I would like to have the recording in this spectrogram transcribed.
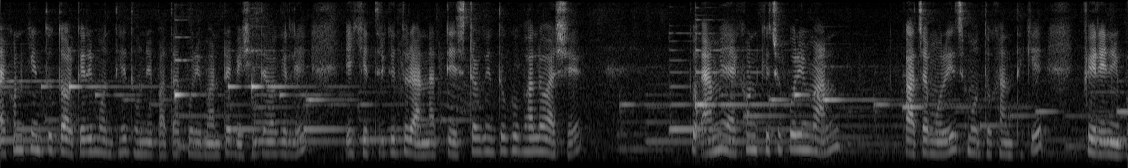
এখন কিন্তু তরকারির মধ্যে ধনে পাতার পরিমাণটা বেশি দেওয়া গেলে এই ক্ষেত্রে কিন্তু রান্নার টেস্টটাও কিন্তু খুব ভালো আসে। তো আমি এখন কিছু পরিমাণ কাঁচামরিচ মধ্যখান থেকে ফেলে নিব।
